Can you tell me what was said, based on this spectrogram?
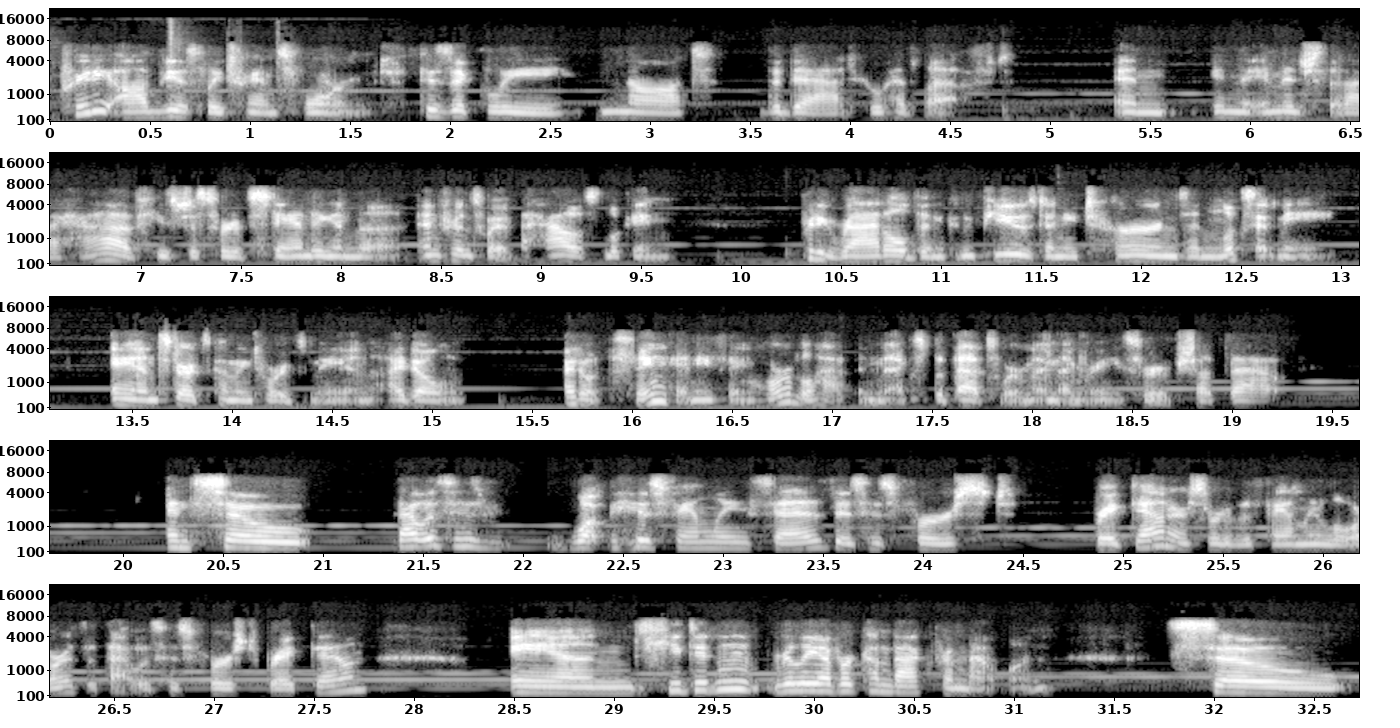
pretty obviously transformed, physically not the dad who had left. And in the image that I have, he's just sort of standing in the entranceway of the house looking pretty rattled and confused. And he turns and looks at me and starts coming towards me. And I don't, I don't think anything horrible happened next, but that's where my memory sort of shuts out. And so that was his, what his family says is his first breakdown or sort of the family lore that that was his first breakdown. And he didn't really ever come back from that one. So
